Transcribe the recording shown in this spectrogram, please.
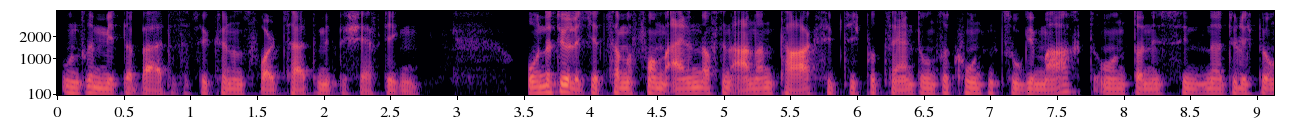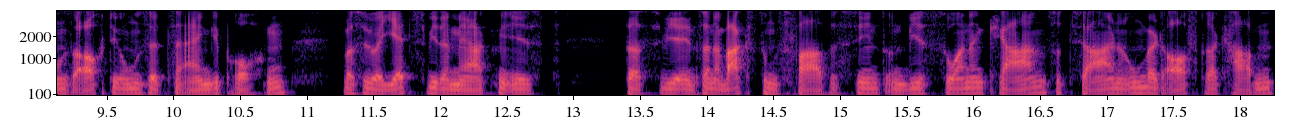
unsere Mitarbeiter, das heißt, wir können uns Vollzeit damit beschäftigen. Und natürlich, jetzt haben wir vom einen auf den anderen Tag 70 Prozent unserer Kunden zugemacht und dann ist, sind natürlich bei uns auch die Umsätze eingebrochen. Was wir jetzt wieder merken ist, dass wir in so einer Wachstumsphase sind und wir so einen klaren sozialen und Umweltauftrag haben,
